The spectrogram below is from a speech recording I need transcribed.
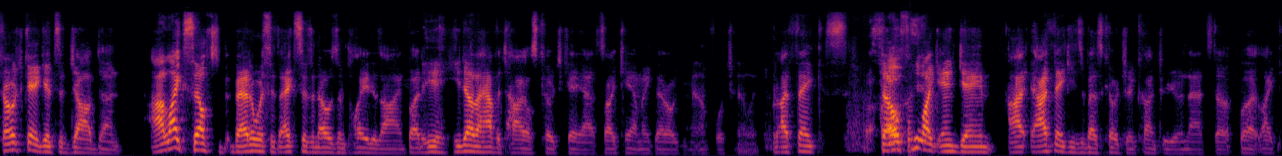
Coach K gets the job done. I like Self better with his X's and O's and play design, but he he doesn't have the titles Coach K has, so I can't make that argument, unfortunately. But I think Self, Oh, like in game, I, I think he's the best coach in the country doing that stuff. But like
